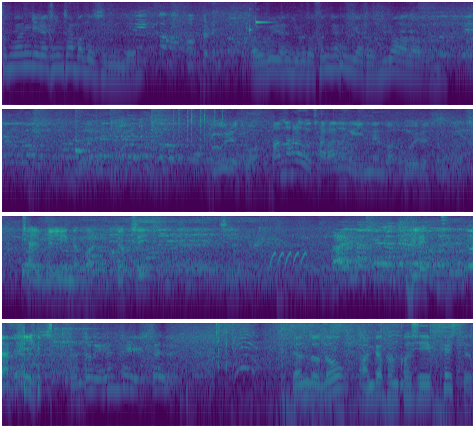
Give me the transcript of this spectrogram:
오히려 칭찬받으시는데 어 그래? 얼굴 연기보다 손 연기가 더 훌륭하다고 오히려 좋아. 하나라도 잘하는 게 있는 건 오히려 좋은 거지. 잘 밀리는 걸? 역시 필레트. 아 필립스. 면도기는 필립스. 면도도 완벽한 컷이 필수.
